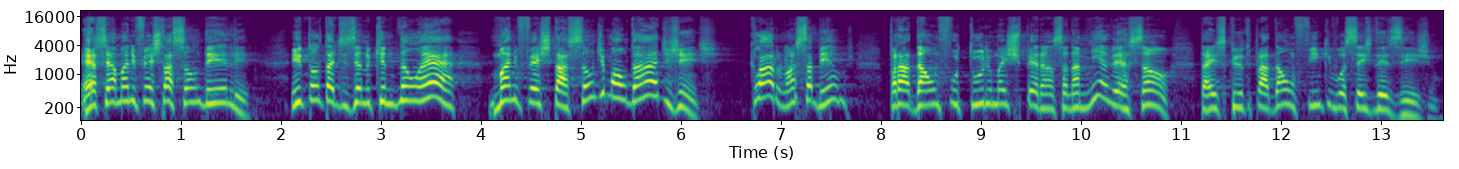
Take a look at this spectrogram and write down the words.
Essa é a manifestação dele. Então está dizendo que não é manifestação de maldade, gente. Claro, nós sabemos. Para dar um futuro e uma esperança. Na minha versão, está escrito para dar um fim que vocês desejam.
